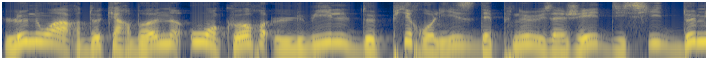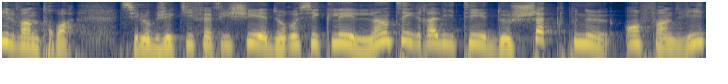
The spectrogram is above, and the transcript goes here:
le noir de carbone ou encore l'huile de pyrolyse des pneus usagés d'ici 2023. Si l'objectif affiché est de recycler l'intégralité de chaque pneu en fin de vie,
